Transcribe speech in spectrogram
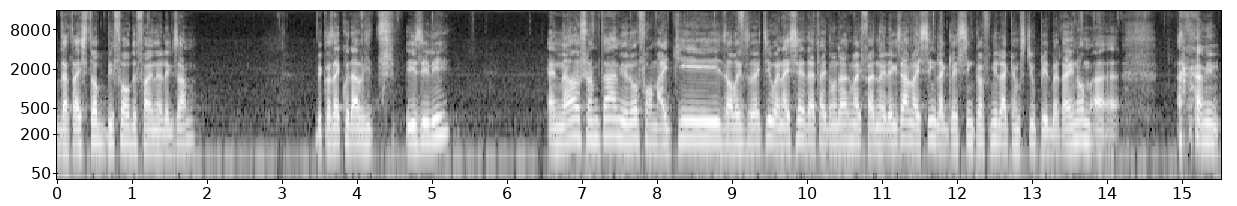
that I stopped before the final exam because I could have it easily. And now, sometimes, you know, for my kids or society, when I say that I don't have my final exam, I think like they think of me like I'm stupid. But I know, uh, I mean,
